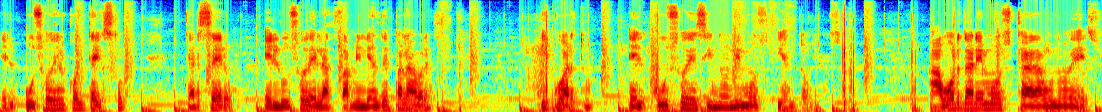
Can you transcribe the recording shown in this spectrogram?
el uso del contexto. Tercero, el uso de las familias de palabras. Y cuarto, el uso de sinónimos y antónimos. Abordaremos cada uno de esos.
